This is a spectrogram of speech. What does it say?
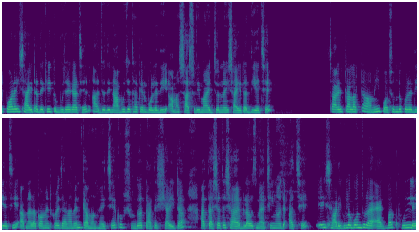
এরপর এই শাড়িটা দেখেই তো বুঝে গেছেন। আর যদি না বুঝে থাকেন বলে দিই, আমার শাশুড়ি মায়ের জন্য এই শাড়িটা দিয়েছে। শাড়ির কালারটা আমি পছন্দ করে দিয়েছি। আপনারা কমেন্ট করে জানাবেন কেমন হয়েছে। খুব সুন্দর তাঁতের শাড়িটা। আর তার সাথে সায়া ব্লাউজ ম্যাচিংও আছে। এই শাড়িগুলো বন্ধুরা একবার খুললে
